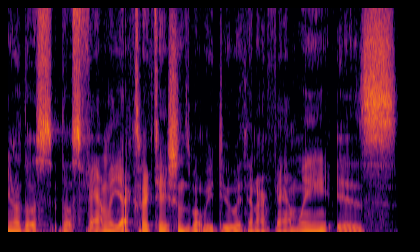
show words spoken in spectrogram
You know those those family expectations. What we do within our family is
